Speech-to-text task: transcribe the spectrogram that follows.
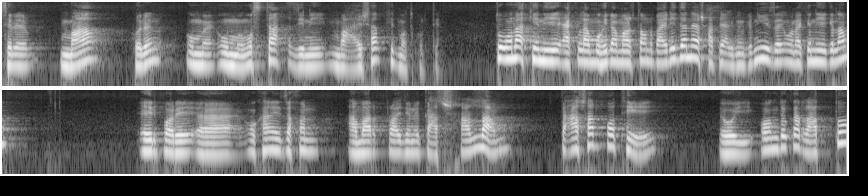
ছেলের মা হলেন উম্মে উম্মে মোস্তাক যিনি মা আয়েশার খিদমত করতেন। তো ওনাকে নিয়ে একলা মহিলা মানুষ তো আমরা বাইরে যান সাথে একজনকে নিয়ে যাই, ওনাকে নিয়ে গেলাম। এরপরে ওখানে যখন আমার প্রয়োজনের কাজ সারলাম, তা আসার পথে ওই অন্ধকার রাত তো,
